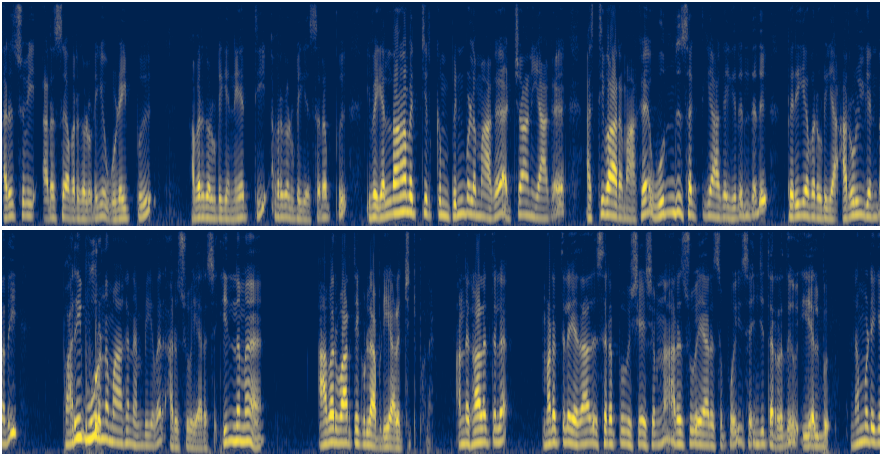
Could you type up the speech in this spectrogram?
அறுசுவை அரசு அவர்களுடைய உழைப்பு அவர்களுடைய நேர்த்தி அவர்களுடைய சிறப்பு இவை எல்லாவற்றிற்கும் பின்புலமாக அச்சாணியாக அஸ்திவாரமாக உந்து சக்தியாக இருந்தது பெரியவருடைய அருள் என்பதை பரிபூர்ணமாக நம்பியவர் அறுசுவை அரசு. இன்னமே அவர் வார்த்தைக்குள்ளே அப்படியே அழைச்சிட்டு போனேன். அந்த காலத்தில் மடத்தில் ஏதாவது சிறப்பு விசேஷம்னா அரசுவை அரசு போய் செஞ்சு தர்றது இயல்பு. நம்முடைய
